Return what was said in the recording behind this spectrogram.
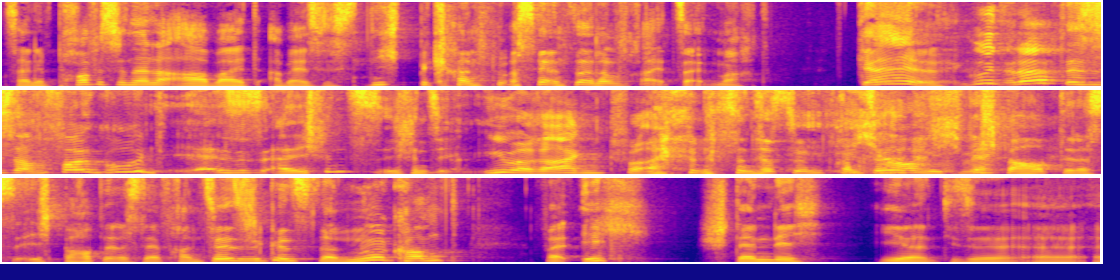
seine professionelle Arbeit, aber es ist nicht bekannt, was er in seiner Freizeit macht. Geil. Gut, oder? Das ist aber voll gut. Ja, es ist, also ich finde es ich find's überragend, vor allem, dass, dass du ein Französisch. weg. Ich behaupte, dass, ich behaupte, dass der französische Künstler nur kommt, weil ich ständig hier diese äh,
